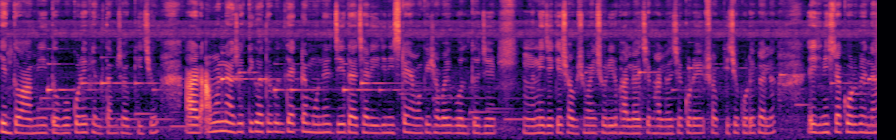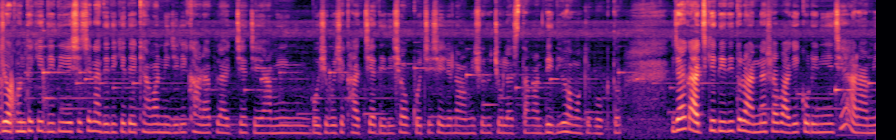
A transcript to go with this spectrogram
কিন্তু আমি তবুও করে ফেলতাম সব কিছু আর আমার না, সত্যি কথা বলতে একটা মনের জেদ আছে। আর এই জিনিসটাই আমাকে সবাই বলতো যে নিজেকে সবসময় শরীর ভালো আছে ভালো আছে করে সব কিছু করে ফেলো। এই জিনিসটা করবে না। যখন থেকে দিদি এসেছে না, দিদিকে দেখে আমার নিজেরই খারাপ লাগছে যে আমি বসে বসে খাচ্ছি আর দিদি সব করছে, সেই জন্য আমি শুধু চলে আসতাম। আর দিদিও আমাকে বকতো। যাক আজকে দিদি তো রান্না সব আগে করে নিয়েছে আর আমি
